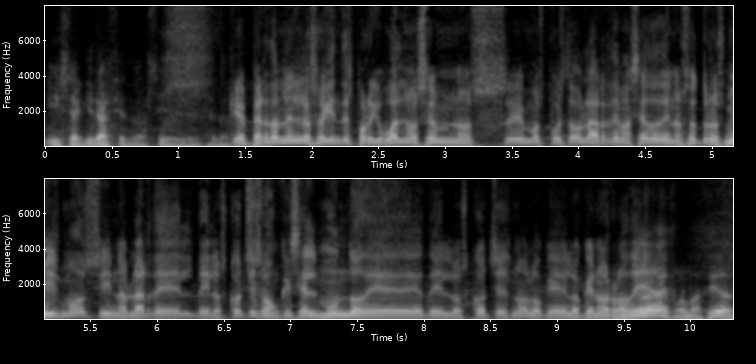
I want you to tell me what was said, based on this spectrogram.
y seguirá siendo así, evidentemente. Que perdonen los oyentes porque igual nos, hem- nos hemos puesto a hablar demasiado de nosotros mismos sin hablar de, de los coches, aunque es el mundo de, de los coches, ¿no? Lo que, lo que nos El mundo de la rodea. información.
